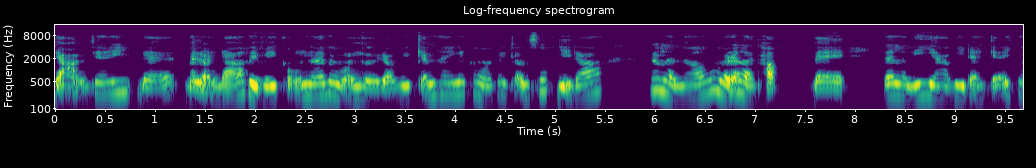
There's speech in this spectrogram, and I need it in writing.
chọn cái đề bài luận đó vì vi cũng nói với mọi người rồi vi cảm thấy nó có một cái cảm xúc gì đó rất là lớn và rất là thật. Về đây là lý do vi đã kể cho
